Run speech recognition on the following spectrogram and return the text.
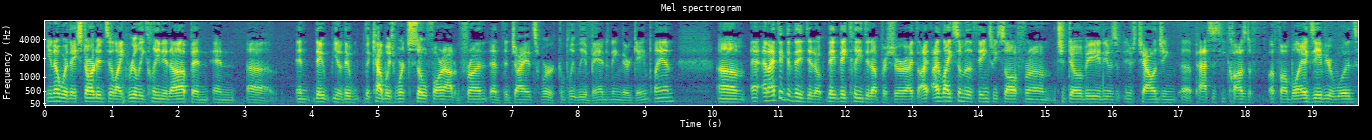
You know where they started to like really clean it up and and uh, and they you know they the Cowboys weren't so far out in front that the Giants were completely abandoning their game plan. Um, and, and I think that they did. They they cleaned it up for sure. I I, I like some of the things we saw from Chidobe, and he was he was challenging uh, passes. He caused a, a fumble. Xavier Woods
